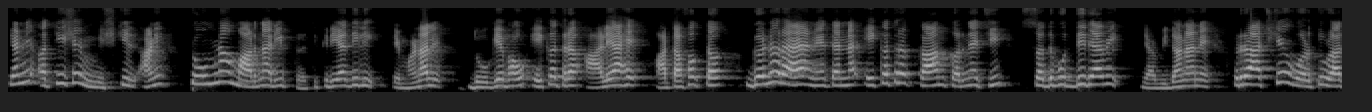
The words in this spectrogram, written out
यांनी अतिशय मिश्किल आणि टोमणा मारणारी प्रतिक्रिया दिली. ते म्हणाले दोघे भाऊ एकत्र आले आहे. आता फक्त गणरायाने त्यांना एकत्र काम करण्याची सद्बुद्धी द्यावी. या विधानाने राजकीय वर्तुळात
